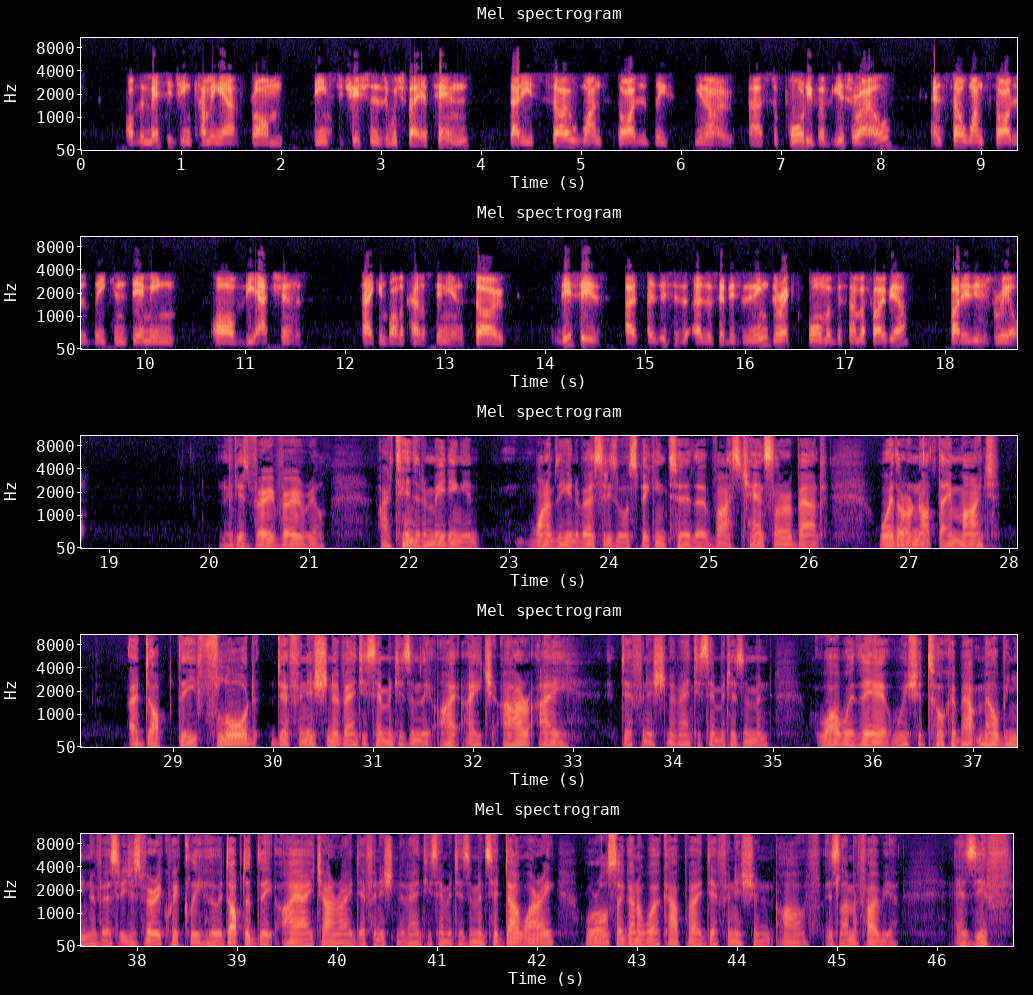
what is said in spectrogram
of the messaging coming out from the institutions in which they attend that is so one-sidedly, you know, uh, supportive of Israel and so one-sidedly condemning of the actions taken by the Palestinians. So this is, uh, this is, as I said, this is an indirect form of Islamophobia, but it is real. It is very, very real. I attended a meeting in one of the universities and was speaking to the vice chancellor about whether or not they might adopt the flawed definition of anti Semitism, the IHRA definition of anti Semitism. And while we're there, we should talk about Melbourne University just very quickly, who adopted the IHRA definition of anti Semitism and said, don't worry, we're also going to work up a definition of Islamophobia, as if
